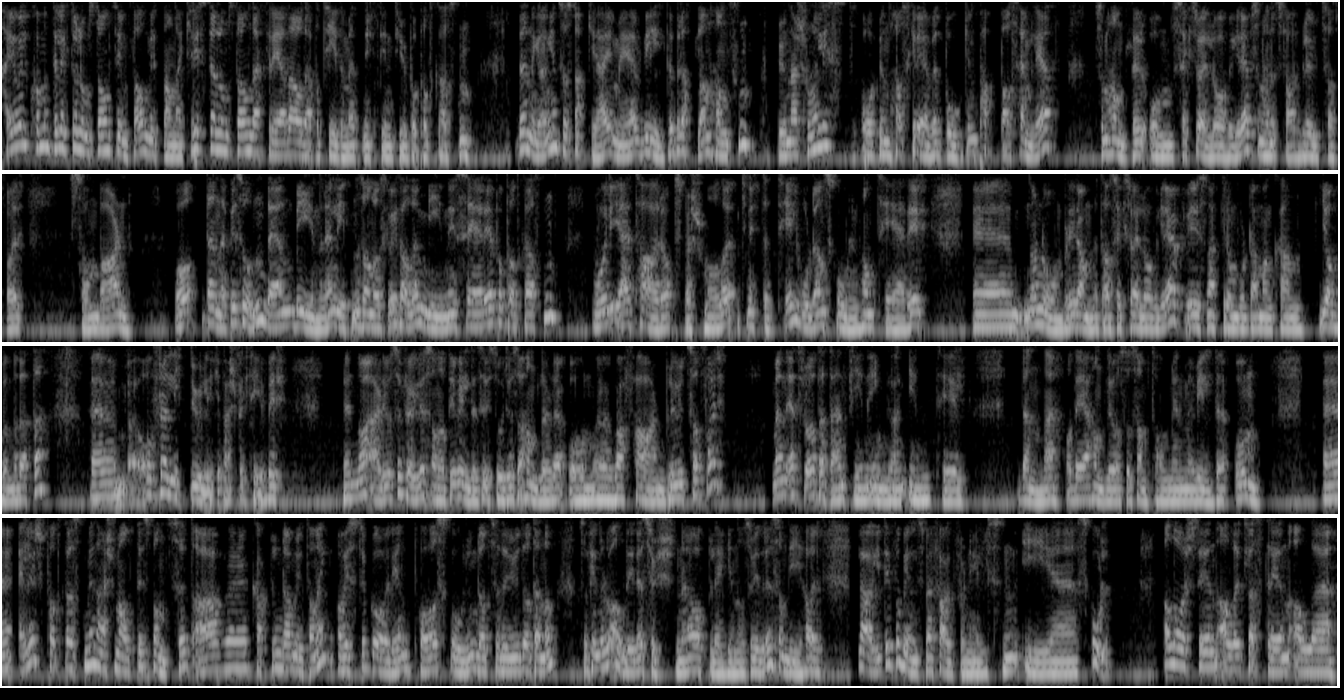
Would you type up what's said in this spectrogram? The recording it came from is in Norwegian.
Hei og velkommen til Lektor Lomsdalens innfall. Mitt navn er Kristian Lomsdalen. Det er fredag, og det er på tide med et nytt intervju på podkasten. Denne gangen så snakker jeg med Vilde Bratland Hansen. Hun er journalist, og hun har skrevet boken 'Pappas hemmelighet', som handler om seksuelle overgrep som hennes far ble utsatt for som barn. Og denne episoden den begynner en liten sånn, hva skal vi kalle det, miniserie på podkasten hvor jeg tar opp spørsmålet knyttet til hvordan skolen håndterer eh, når noen blir rammet av seksuelle overgrep. Vi snakker om hvordan man kan jobbe med dette, eh, og fra litt ulike perspektiver. Eh, nå er det jo selvfølgelig sånn at I Vildes historie så handler det om eh, hva faren ble utsatt for. Men jeg tror at dette er en fin inngang inn til denne, og det handler jo også samtalen min med Vilde om. Eh, ellers, podkasten min er som alltid sponset av eh, Cappelen Dam Utdanning. Og hvis du går inn på skolen.cdu.no, så finner du alle de ressursene og oppleggene og så videre, som de har laget i forbindelse med fagfornyelsen i eh, skolen. Alle årstrinn, alle klassetrinn, alle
